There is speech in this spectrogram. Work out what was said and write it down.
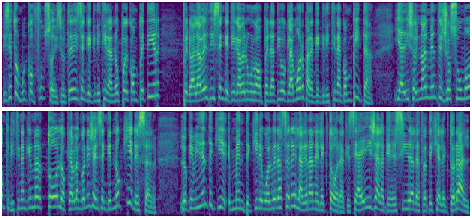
Dice, esto es muy confuso. Dice, ustedes dicen que Cristina no puede competir, pero a la vez dicen que tiene que haber un operativo clamor para que Cristina compita. Y adicionalmente yo sumo, Cristina Kirchner, todos los que hablan con ella dicen que no quiere ser. Lo que evidentemente quiere volver a ser es la gran electora, que sea ella la que decida la estrategia electoral,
